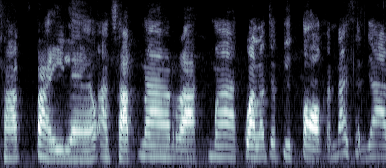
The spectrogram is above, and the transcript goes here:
ชัดไปแล้วอาชัดน่ารักมากกว่าเราจะติดต่อกันได้สัญญาณ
